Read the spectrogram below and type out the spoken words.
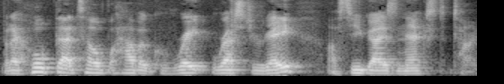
But I hope that's helpful. Have a great rest of your day. I'll see you guys next time.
